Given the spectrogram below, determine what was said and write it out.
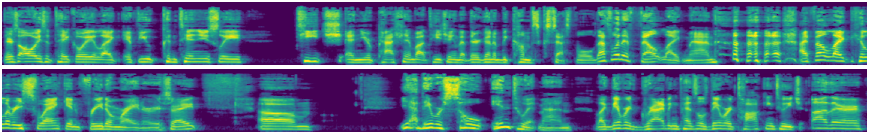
there's always a takeaway, like if you continuously teach and you're passionate about teaching that they're going to become successful. That's what it felt like, man. I felt like Hilary Swank in Freedom Writers, right? Um, yeah, they were so into it, man. Like they were grabbing pencils, they were talking to each other.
